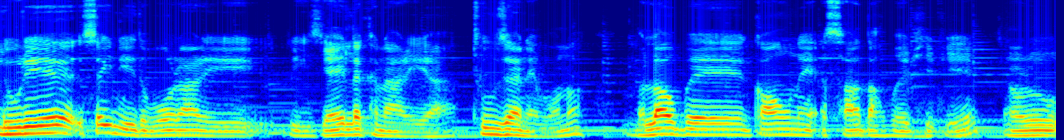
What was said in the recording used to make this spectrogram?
လူတွေရဲ့စိတ်နေသဘောထားတွေဒီရဲလက္ခဏာတွေကထူးဆန်းတယ်ပေါ့နော်ဘလောက်ပဲကောင်းတဲ့အစားတောက်ပဲဖြစ်ဖြစ်ကျွန်တော်တို့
